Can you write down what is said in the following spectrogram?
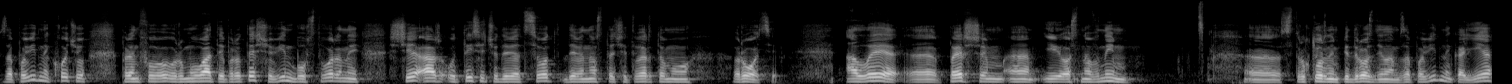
заповідник, хочу проінформувати про те, що він був створений ще аж у 1994 році. Але е, першим е, і основним е, структурним підрозділом заповідника є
